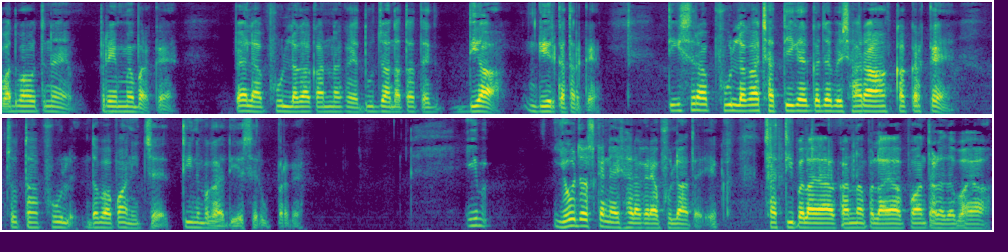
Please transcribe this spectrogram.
पद्मावत ने, प्रेम में भर के। पहला फूल लगा कान्ना के दूजा दाता तक दिया, गिर कतर के। तीसरा फूल लगा छाती के गजब इशारा आँख का करके। चौथा फूल दबा पानी से तीन बगा दिए सिर ऊपर गए यो जो उसके नए इशारा कराया फूला थे, एक छाती पलाया, काना पलाया, पान तड़ा दबाया,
